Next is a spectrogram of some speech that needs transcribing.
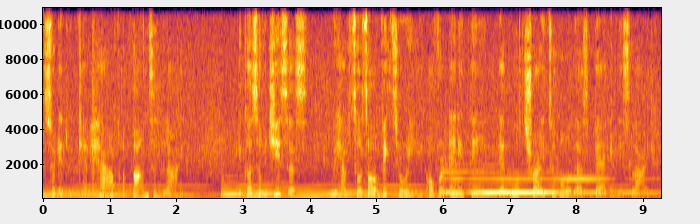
so that we can have abundant life. Because of Jesus, we have total victory over anything that would try to hold us back in this life.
